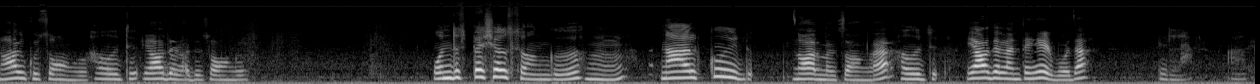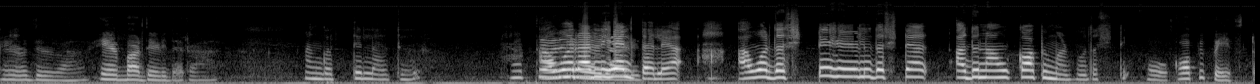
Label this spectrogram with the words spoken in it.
ನಾಲ್ಕು ಸಾಂಗ್ ಹೌದು. ಯಾವ್ದಲ್ಲ ಅದು ಸಾಂಗ್ ಒಂದು ಸ್ಪೆಷಲ್ ಸಾಂಗ್ ನಾಲ್ಕು ಇದು. ನಾರ್ಮಲ್ ಸಾಂಗಾ ಹೌದು. ಯಾವುದೆಲ್ಲ ಅಂತ ಹೇಳ್ಬೋದಾ? ಇಲ್ಲ. ಹೇಳುದಿಲ್ವಾ? ಹೇಳ್ಬಾರ್ದು ಹೇಳಿದಾರಾ? ನಂಗೆ ಗೊತ್ತಿಲ್ಲ ಅದು. ಅವರಲ್ಲಿ ಹೇಳಿ. ಹೇಳ್ತಾರೆ ಅವರದಷ್ಟೇ ಹೇಳುದಷ್ಟೇ ಅದು ನಾವು ಕಾಪಿ ಮಾಡ್ಬೋದು ಅಷ್ಟೇ ಓ ಕಾಪಿ ಪೇಸ್ಟ್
